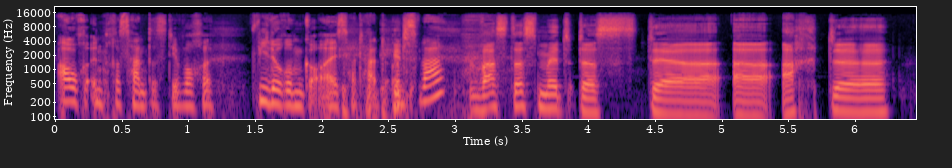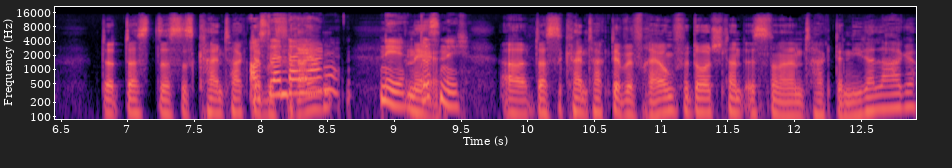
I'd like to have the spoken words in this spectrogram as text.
auch Interessantes die Woche wiederum geäußert hat. Und zwar, Was das mit, dass der äh, achte dass, dass es kein Tag der? Befreiung Nee, das nicht. Äh, dass es kein Tag der Befreiung für Deutschland ist, sondern ein Tag der Niederlage.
